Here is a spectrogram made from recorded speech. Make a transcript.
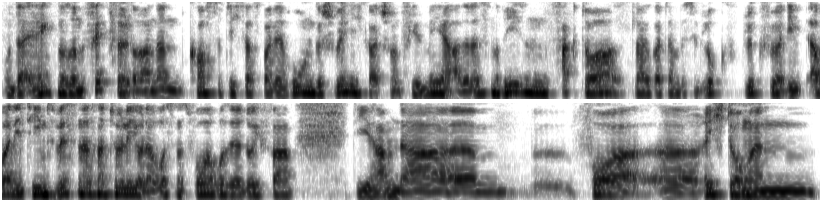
und da hängt nur so ein Fitzel dran, dann kostet dich das bei der hohen Geschwindigkeit schon viel mehr. Also das ist ein Riesenfaktor. Klar gehört da ein bisschen Glück, Glück für. Die, aber die Teams wissen das natürlich oder wussten es vorher, wo sie da durchfahren. Die haben da ähm, Vorrichtungen,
